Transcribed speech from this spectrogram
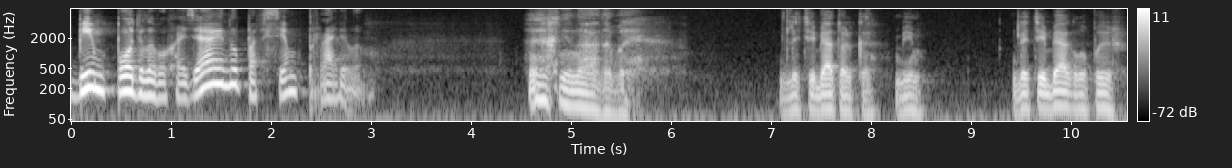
Бим подал его хозяину по всем правилам. Эх, не надо бы. Для тебя только, Бим. Для тебя, глупыш.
